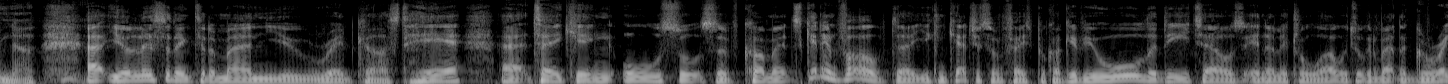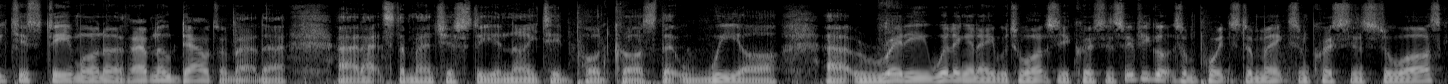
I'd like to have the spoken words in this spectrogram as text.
No. Uh, you're listening to the Man U Redcast here, uh, taking all sorts of comments. Get involved. Uh, you can catch us on Facebook. I'll give you all the details in a little while. We're talking about the greatest team on earth. I have no doubt about that. Uh, that's the Manchester United podcast that we are uh, ready, willing, and able to answer your questions. So if you've got some points to make, some questions to ask,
